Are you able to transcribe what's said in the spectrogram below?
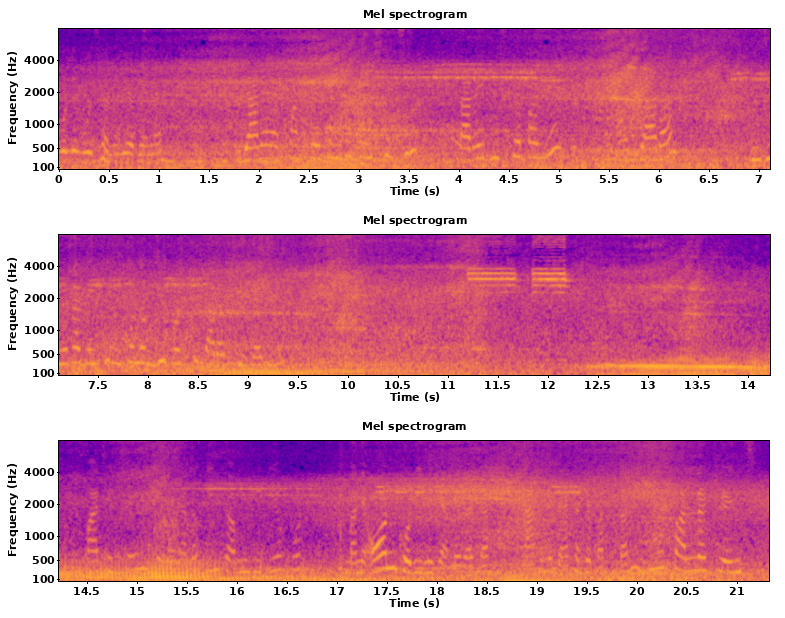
বলে বোঝানো যাবে না। যারা একমাত্র এখান থেকে এসেছে, তারাই বুঝতে পারবে, আর যারা ভিডিওটা দেখে উপলব্ধি করছে, তারা ঠিক আছে। মাঝে ট্রেন চলে গেল, কিন্তু আমি ভিডিও মানে অন করিনি ক্যামেরাটা না হলে দেখাতে পারতাম। দূর পাল্লার ট্রেন ছিল।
